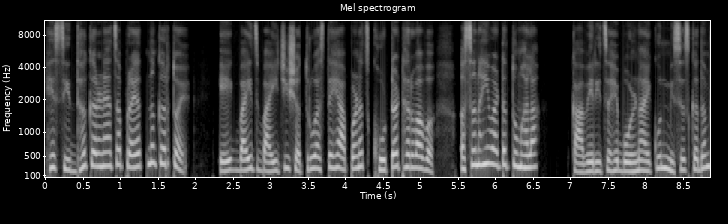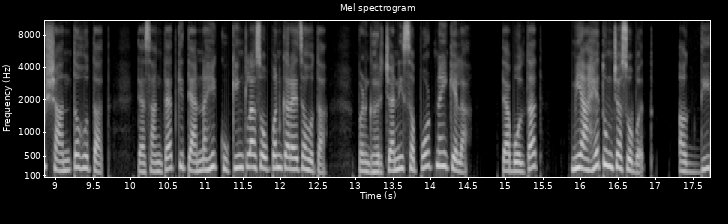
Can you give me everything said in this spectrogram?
हे सिद्ध करण्याचा प्रयत्न करतोय. एक बाईच बाईची शत्रू असते हे आपणच खोटं ठरवावं असं नाही वाटत तुम्हाला? कावेरीचं हे बोलणं ऐकून मिसेस कदम शांत होतात. त्या सांगतात की त्यांनाही कुकिंग क्लास ओपन करायचा होता पण घरच्यांनी सपोर्ट नाही केला. त्या बोलतात मी आहे तुमच्यासोबत. अगदी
